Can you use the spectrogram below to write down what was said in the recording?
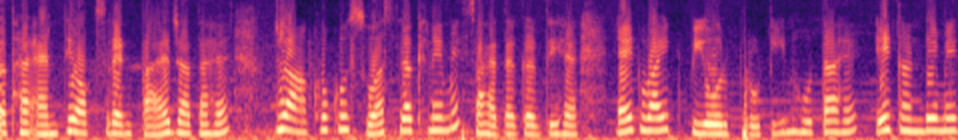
तथा एंटीऑक्सीडेंट पाया जाता है, जो आँखों को स्वस्थ रखने में सहायता करती है। एग वाइट प्योर प्रोटीन होता है। एक अंडे में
